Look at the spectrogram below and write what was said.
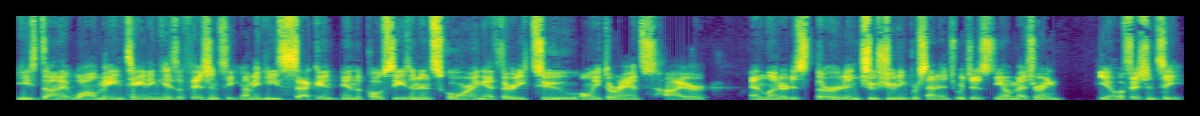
he's done it while maintaining his efficiency. I mean, he's second in the postseason in scoring at 32. Only Durant's higher and Leonard is third in true shooting percentage, which is you know measuring you know efficiency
